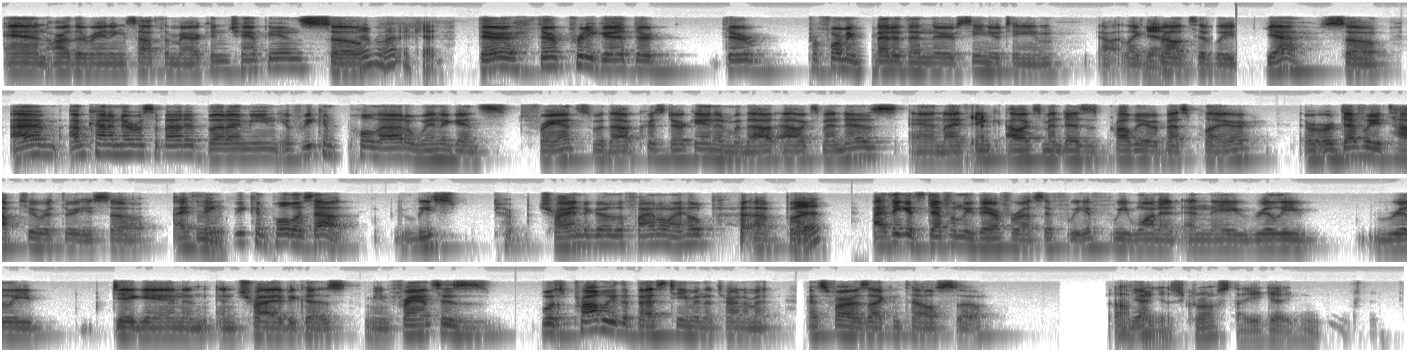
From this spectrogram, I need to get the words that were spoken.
and are the reigning South American champions. So oh, right, okay. they're they're pretty good. They're they're performing better than their senior team, uh, like yeah. relatively. Yeah. So I'm I'm kind of nervous about it, but I mean, if we can pull out a win against France without Chris Durkin and without Alex Mendez, and I think yeah. Alex Mendez is probably our best player, or, or definitely a top two or three. So I think mm. we can pull this out. At least t- trying to go to the final. I hope, uh, but. Yeah. I think it's definitely there for us if we if we want it and they really really dig in and, and try because I mean France is was probably the best team in the tournament as far as I can tell. So oh, yeah. fingers crossed that you get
